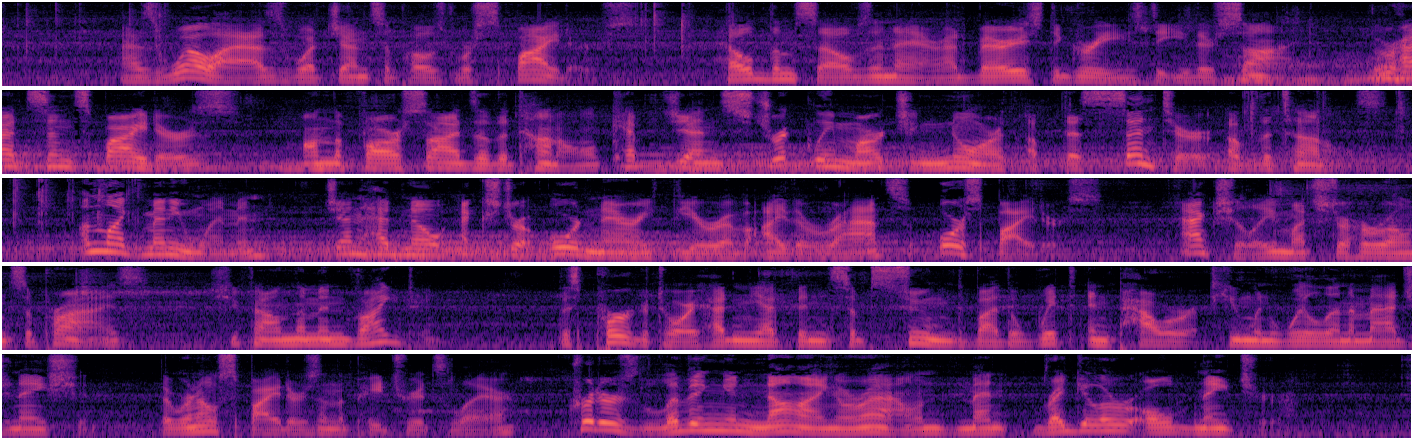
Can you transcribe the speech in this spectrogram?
as well as what Jen supposed were spiders, held themselves in air at various degrees to either side. The rats and spiders on the far sides of the tunnel kept Jen strictly marching north up the center of the tunnels. Unlike many women, Jen had no extraordinary fear of either rats or spiders. Actually, much to her own surprise, she found them inviting. This purgatory hadn't yet been subsumed by the wit and power of human will and imagination. There were no spiders in the Patriot's lair. Critters living and gnawing around meant regular old nature,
